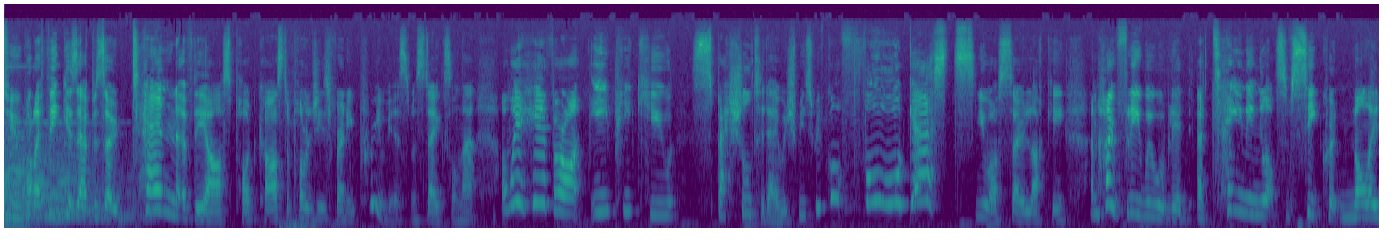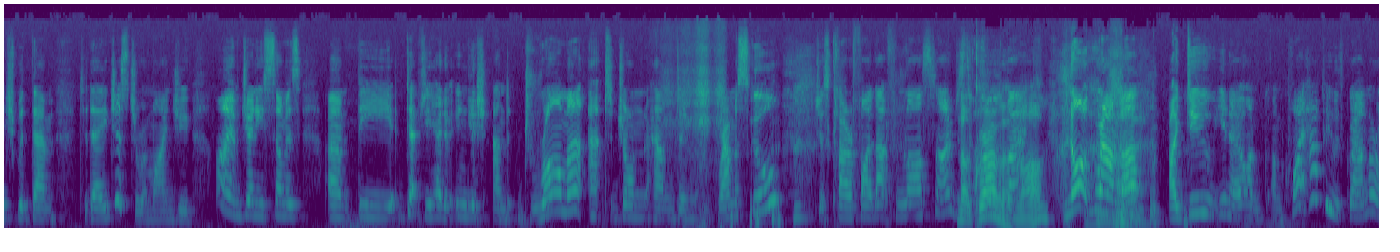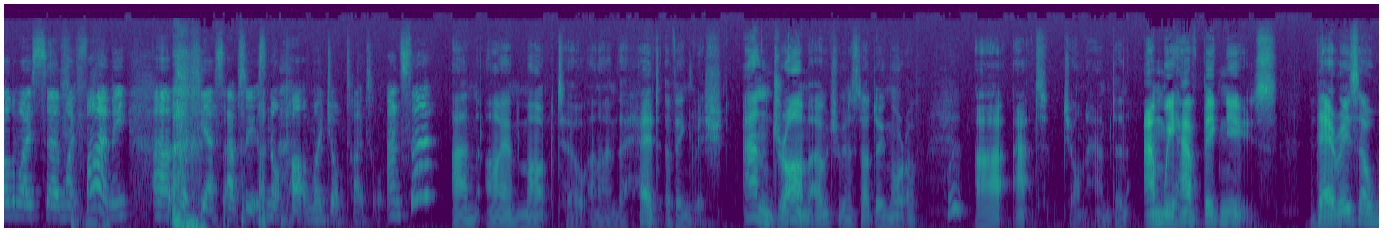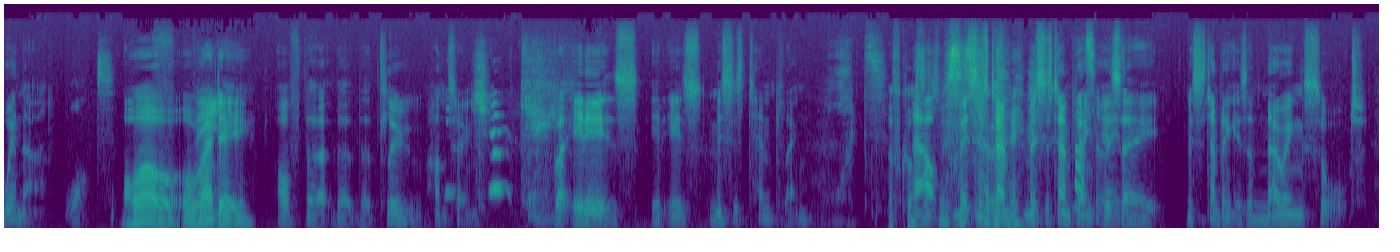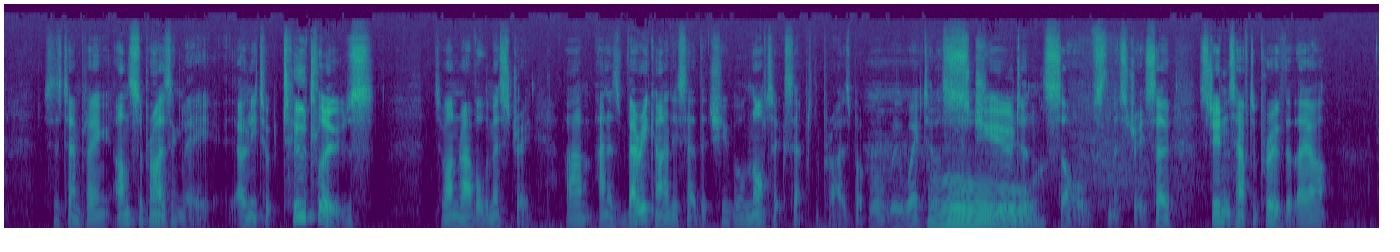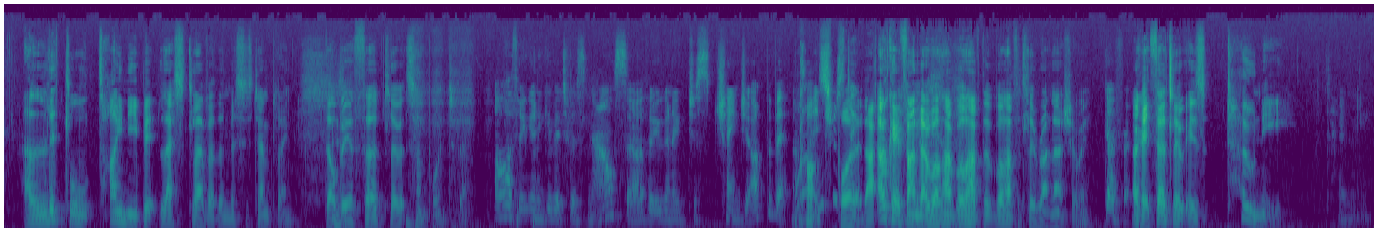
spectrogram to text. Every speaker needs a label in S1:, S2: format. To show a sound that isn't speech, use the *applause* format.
S1: to what I think is episode 10 of the Ask podcast. Apologies for any previous mistakes on that. And we're here for our EPQ special today, which means we've got four guests. You are so lucky. And hopefully, we will be attaining lots of secret knowledge with them today. Just to remind you, I am Jenny Summers, um, the Deputy Head of English and Drama at John Hampden Grammar School. *laughs* Just clarify that from last time. just
S2: Not grammar,
S1: back.
S2: Mom.
S1: Not grammar. *laughs* I do, you know, I'm, I'm quite happy with grammar, otherwise, Sir might fire me. Uh, but *laughs* yes, absolutely, it's not part of my job title. And sir,
S3: And I am Mark Till, and I'm the head of English and drama, which we're going to start doing more of, uh, at John Hampden. And we have big news. There is a winner
S1: what?
S3: of
S2: Whoa,
S3: the-
S2: already?
S3: of the, the, the clue hunting.
S1: Joking.
S3: But it is it is Mrs. Templing. What?
S2: Of course.
S3: Now,
S2: it's
S3: Mrs. Tem-
S2: Templing.
S3: Mrs. Templing is a Mrs. Templing is a knowing sort. Mrs. Templing, unsurprisingly, only took two clues to unravel the mystery, um, and has very kindly said that she will not accept the prize, but will, will wait till a student solves the mystery. So students have to prove that they are a little tiny bit less clever than Mrs. Templing. There'll be a third clue at some point today.
S1: Oh, I thought you were going to give it to us now, sir. I thought you were going to just change it up a bit. Oh,
S2: Can't spoil it
S1: interesting.
S2: that.
S3: Okay, fine. No, we'll have we'll have the we'll have the clue right now, shall we?
S1: Go for it.
S3: Okay, third clue is Tony.
S1: Tony.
